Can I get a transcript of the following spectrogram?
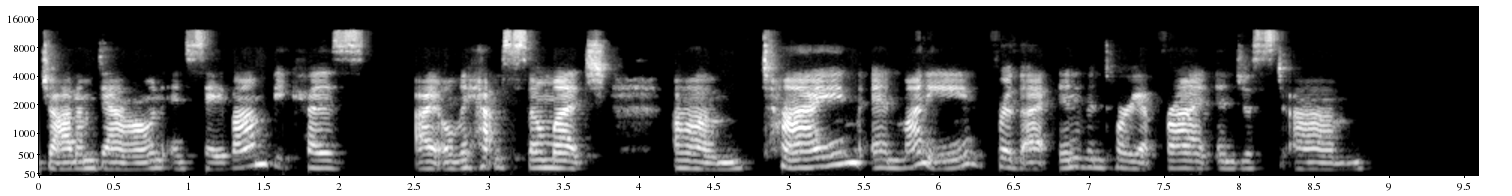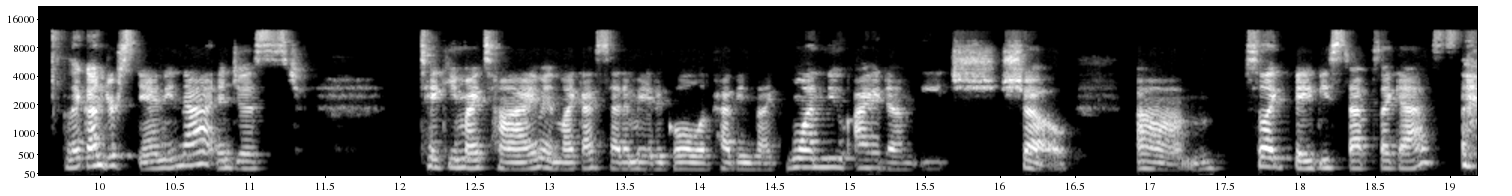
jot them down and save them because I only have so much um, time and money for that inventory up front and just um, like understanding that and just taking my time. And like I said, I made a goal of having like one new item each show. Um, so like baby steps, I guess.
